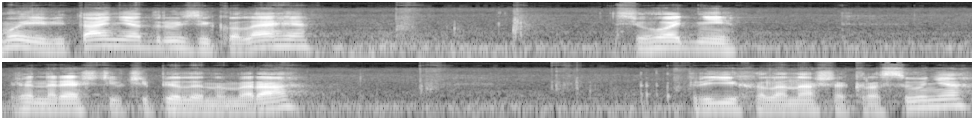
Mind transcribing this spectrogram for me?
Мої вітання, друзі, колеги. Сьогодні вже нарешті вчепили номера. Приїхала наша красуня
